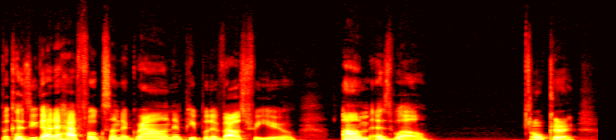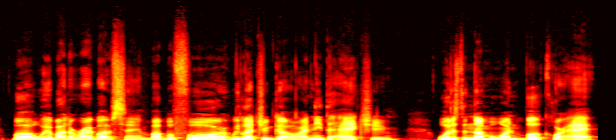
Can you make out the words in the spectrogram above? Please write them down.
because you got to have folks on the ground and people to vouch for you um, as well. Okay. Well, we're about to wrap up soon, but before we let you go, I need to ask you, what is the number one book or app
